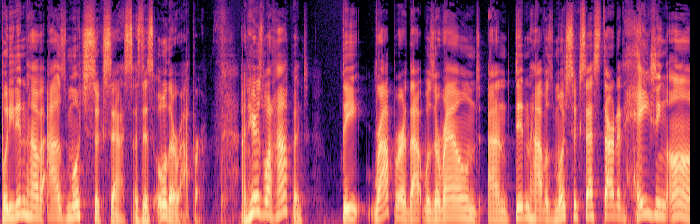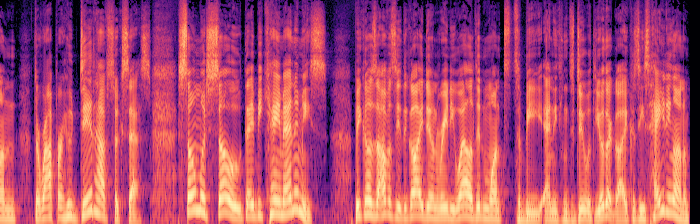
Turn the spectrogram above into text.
but he didn't have as much success as this other rapper. And here's what happened the rapper that was around and didn't have as much success started hating on the rapper who did have success. So much so they became enemies because obviously the guy doing really well didn't want to be anything to do with the other guy because he's hating on him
